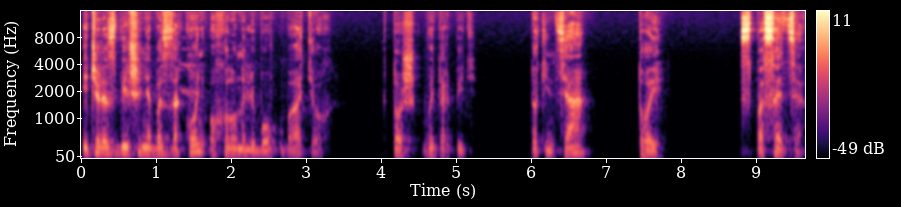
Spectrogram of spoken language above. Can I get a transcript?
І через збільшення беззаконь охолоне любов у багатьох. Хто ж витерпіть до кінця, той спасеться.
